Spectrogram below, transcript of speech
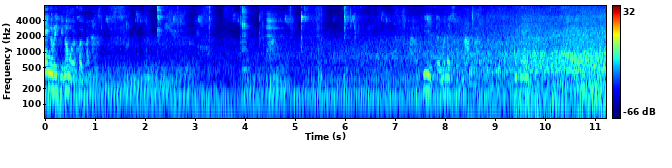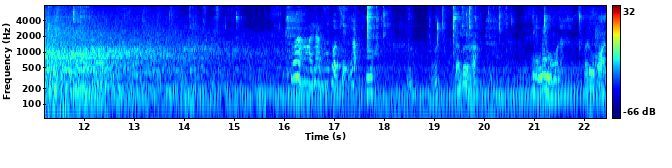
ห้งอะไรพี่น้องค่อยๆไปนะพี่แต่ไม่ได้สดน้ำไหลพี่ไงว่าหอยนำผู้ผัวเสียงอะเสือมือครับเห็นแม่หมูนะมาดูอ่อน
